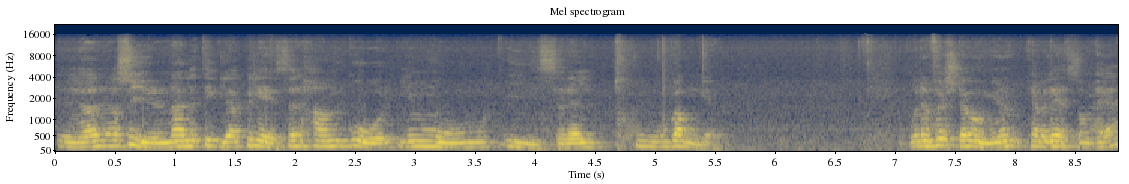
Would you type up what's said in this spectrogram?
Eh, Assyrierna, eller Tigla-Pileser, han går emot Israel två gånger. Och den första gången kan vi läsa om här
